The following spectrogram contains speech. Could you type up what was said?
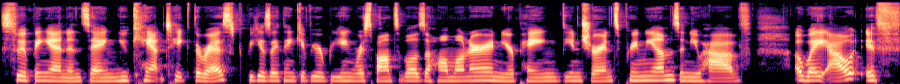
swooping in and saying you can't take the risk because I think if you're being responsible as a homeowner and you're paying the insurance premiums and you have a way out if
